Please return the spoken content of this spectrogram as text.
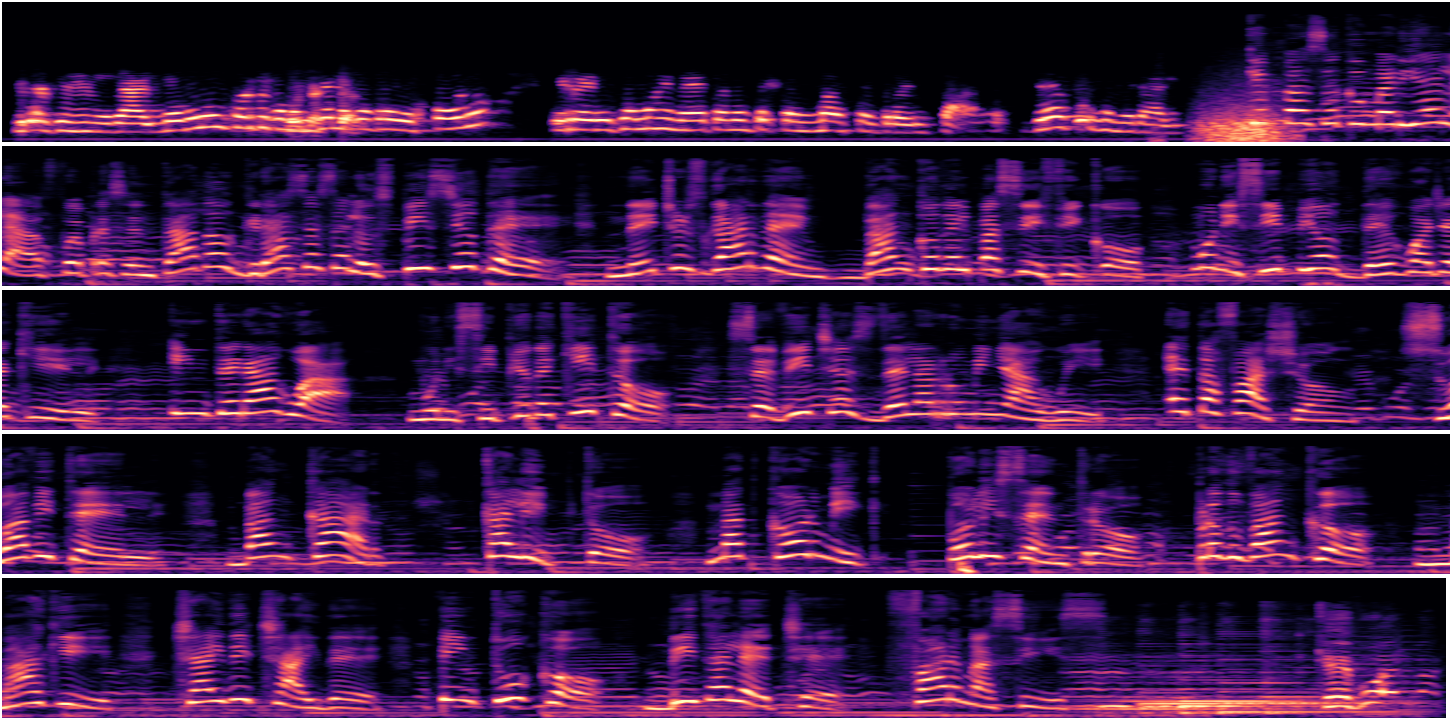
Gracias, general. Me voy a un corte comercial de juego y regresamos inmediatamente con más entrevistados. Gracias, general. ¿Qué pasa con Mariela? Fue presentado gracias al auspicio de Nature's Garden, Banco del Pacífico, Municipio de Guayaquil, Interagua, Municipio de Quito, Ceviches de la Rumiñahui, Eta Fashion, Suavitel, Bancard, Calipto, McCormick, Policentro, Produbanco, Maggi, Chaide Chaide, Pintuco, Vita Leche, vuelva.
